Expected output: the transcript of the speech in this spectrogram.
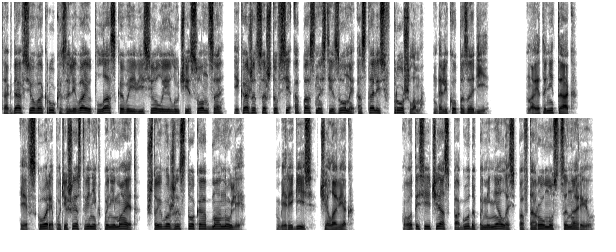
Тогда все вокруг заливают ласковые веселые лучи солнца, и кажется, что все опасности зоны остались в прошлом, далеко позади. Но это не так. И вскоре путешественник понимает, что его жестоко обманули. Берегись, человек. Вот и сейчас погода поменялась по второму сценарию.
